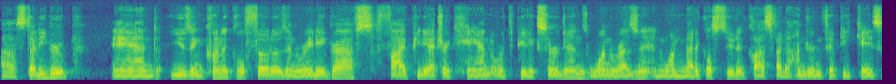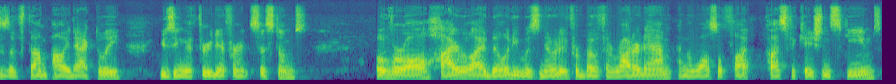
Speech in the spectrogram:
uh, study group and using clinical photos and radiographs, five pediatric hand orthopedic surgeons, one resident, and one medical student classified 150 cases of thumb polydactyly using the three different systems. Overall, high reliability was noted for both the Rotterdam and the Wassel classification schemes,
